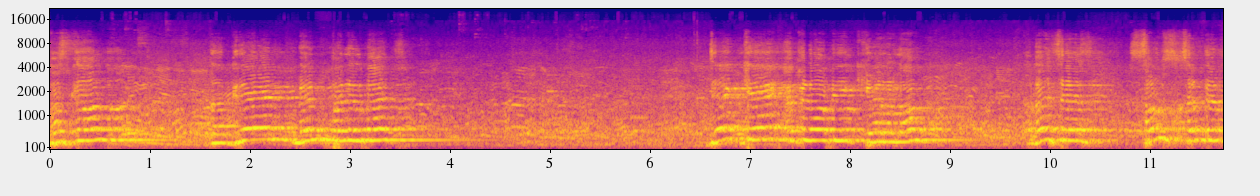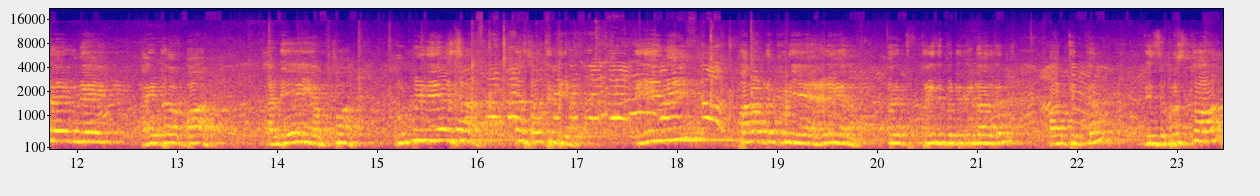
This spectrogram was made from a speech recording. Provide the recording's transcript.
Pascal, the great men panel match. JK Academy Kerala versus South Central Railway Hyderabad. அடே அப்பா உண்மையிலேயே சார் நான் சொல்லிட்டேன். பாராட்டக்கூடிய அணிகள் தகுதி பெற்றிருக்கிறார்கள். வாழ்த்துக்கள் this first call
